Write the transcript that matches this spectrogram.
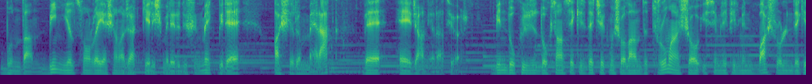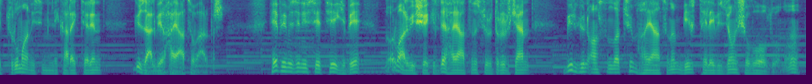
bundan bin yıl sonra yaşanacak gelişmeleri düşünmek bile aşırı merak ve heyecan yaratıyor. 1998'de çıkmış olan The Truman Show isimli filmin başrolündeki Truman isimli karakterin güzel bir hayatı vardır. Hepimizin hissettiği gibi normal bir şekilde hayatını sürdürürken bir gün aslında tüm hayatının bir televizyon şovu olduğunu,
